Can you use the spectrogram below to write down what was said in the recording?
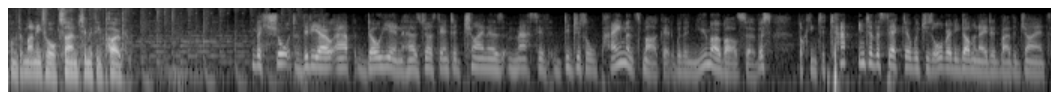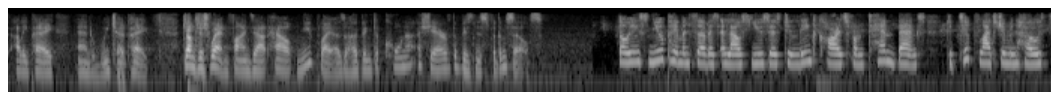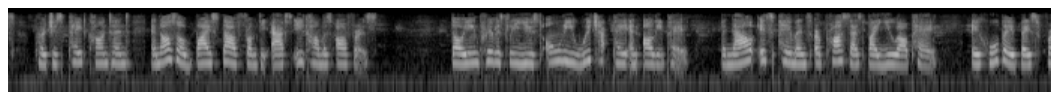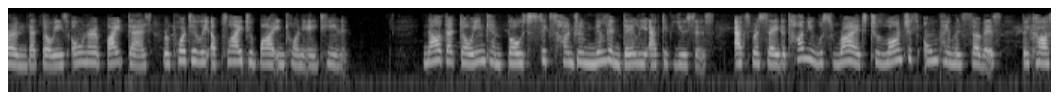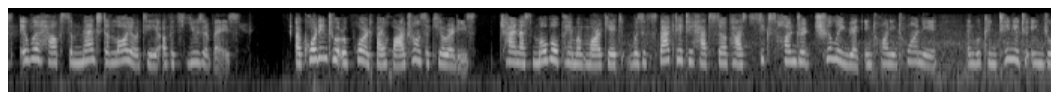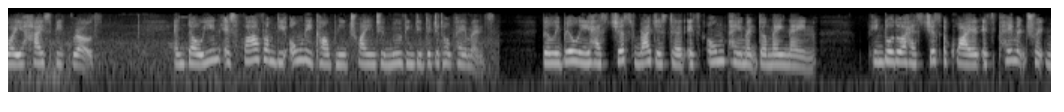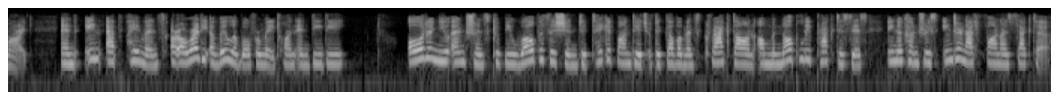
Welcome to Money Talks. I'm Timothy Pope. The short video app Douyin has just entered China's massive digital payments market with a new mobile service looking to tap into the sector which is already dominated by the giants Alipay and WeChat Pay. Zhang Shixuan finds out how new players are hoping to corner a share of the business for themselves. Douyin's new payment service allows users to link cards from 10 banks to tip live streaming hosts, purchase paid content, and also buy stuff from the app's e-commerce offers. Douyin previously used only WeChat Pay and Alipay, but now its payments are processed by ULPay, a Hubei-based firm that Douyin's owner ByteDance reportedly applied to buy in 2018. Now that Douyin can boast 600 million daily active users, experts say the timing was right to launch its own payment service because it will help cement the loyalty of its user base. According to a report by Huachuang Securities, China's mobile payment market was expected to have surpassed 600 trillion yuan in 2020 and will continue to enjoy high-speed growth. And Douyin is far from the only company trying to move into digital payments. Bilibili has just registered its own payment domain name. Pinduoduo has just acquired its payment trademark, and in-app payments are already available for Meituan and Didi all the new entrants could be well positioned to take advantage of the government's crackdown on monopoly practices in the country's internet finance sector.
